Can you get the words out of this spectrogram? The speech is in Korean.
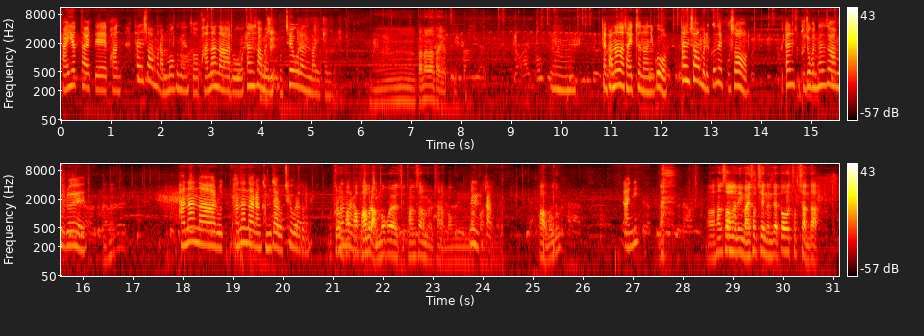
다이어트 할 때 탄수화물 안 먹으면서 바나나로 탄수화물 뭐지? 뭐 채우라는 말이 있던데. 음 바나나 다이어트 음, 아니, 바나나 다이어트는 아니고 탄수화물을 꺼내고서 그 탄, 부족한 탄수화물을 음. 바나나로 바나나랑 감자로 채우라던데. 그럼 밥, 바나나랑 밥, 밥을 안? 먹어야지 탄수화물 잘 안 먹는다고 응, 그러니까. 하는 거야 밥안 먹음? 아니? 어, 탄수화물이 많이 섭취했는데 또 섭취한다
